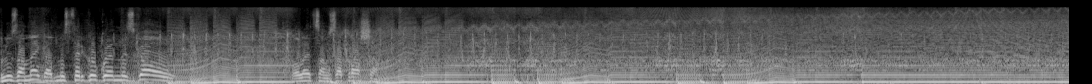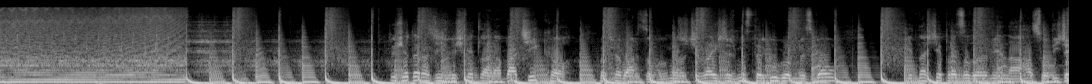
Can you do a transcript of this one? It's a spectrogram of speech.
Bluza Mega Mr. Google and Go. Polecam, zapraszam. Tu się teraz gdzieś wyświetla rabacik. O, proszę bardzo, możecie zajrzeć Mr. Google Let's Go. 15% ode mnie na hasło DJ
